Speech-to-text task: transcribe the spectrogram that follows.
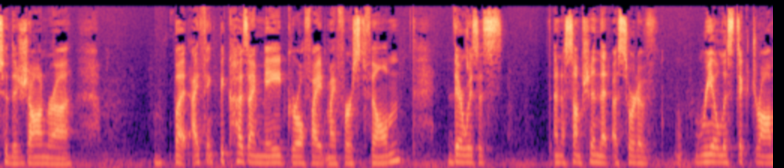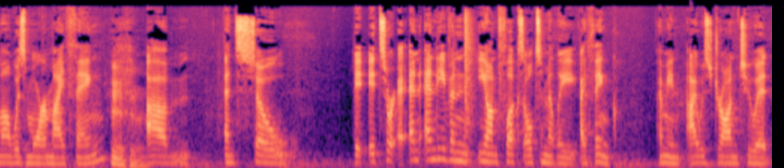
to the genre but I think because I made Girlfight my first film, there was a an assumption that a sort of realistic drama was more my thing, um, and so it, it sort and and even Aeon Flux ultimately, I think, I mean, I was drawn to it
